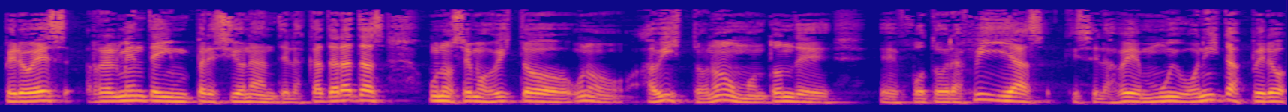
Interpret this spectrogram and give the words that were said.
pero es realmente impresionante. Las cataratas, unos hemos visto, uno ha visto, ¿no? Un montón de eh, fotografías que se las ve muy bonitas, pero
